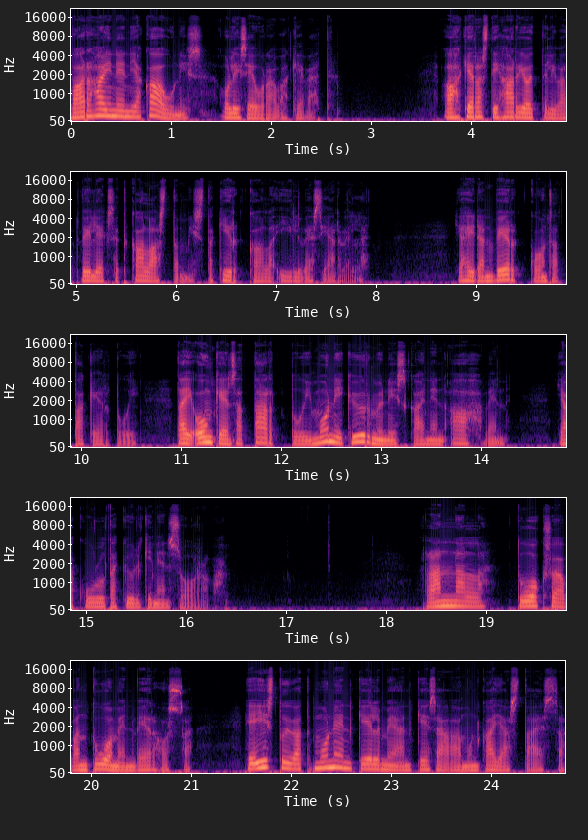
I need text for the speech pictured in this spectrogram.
Varhainen ja kaunis oli seuraava kevät. Ahkerasti harjoittelivat veljekset kalastamista kirkkaalla Ilvesjärvellä. Ja heidän verkkoonsa takertui, tai onkeensa tarttui moni kyrmyniskainen ahven ja kultakylkinen sorva. Rannalla, tuoksuavan tuomen verhossa, he istuivat monen kelmeän kesäaamun kajastaessa,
